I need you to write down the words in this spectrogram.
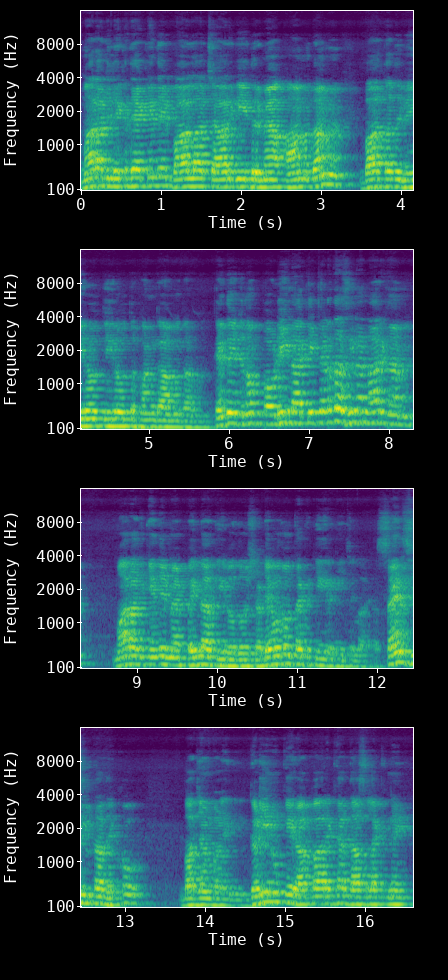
ਮਹਾਰਾਜ ਲਿਖਦੇ ਆ, ਕਹਿੰਦੇ, ਬਾਲਾ ਚਾਰ ਕੀ ਦਰਮਿਆ ਆਮਦਨ ਬਾਤਦ ਵੀਰੋ ਤੀਰੋ ਤਫੰਗ ਆਮਦਨ। ਕਹਿੰਦੇ, ਜਦੋਂ ਪੌੜੀ ਲਾ ਕੇ ਚੜਦਾ ਸੀ ਨਾ ਨਾਰਗਨ, ਮਹਾਰਾਜ ਕਹਿੰਦੇ, ਮੈਂ ਪਹਿਲਾ ਤੀਰ ਉਦੋਂ ਛੱਡਿਆ, ਉਦੋਂ ਤੱਕ ਤੀਰ ਨਹੀਂ ਚਲਾਇਆ। ਸਹਿਨਸ਼ੀਲਤਾ ਦੇਖੋ, ਬਾਜਾਂ ਵਾਲੇ ਦੀ। ਗੜੀ ਨੂੰ ਘੇਰਾ ਪਾ ਰੱਖਿਆ 10 ਲੱਖ ਨੇ।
